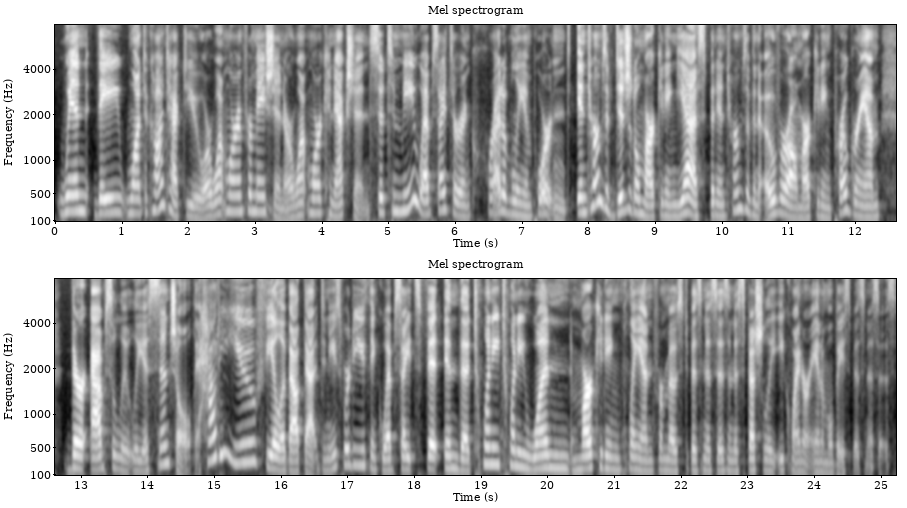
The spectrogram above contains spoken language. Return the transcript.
when they want to contact you or want more information or want more connection. So to me, websites are incredibly important. In terms of digital marketing, yes, but in terms of an overall marketing program, they're absolutely essential. How do you feel about that, Denise? Where do you think websites fit in the 2021 marketing plan for most businesses and especially equine or animal based businesses?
